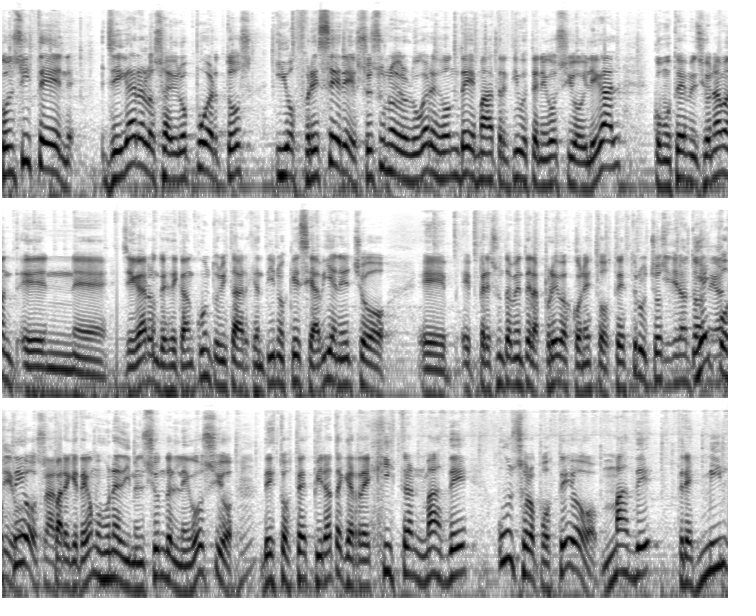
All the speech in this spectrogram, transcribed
consiste en llegar a los aeropuertos y ofrecer eso. Es uno de los lugares donde es más atractivo este negocio ilegal. Como ustedes mencionaban, eh, llegaron desde Cancún turistas argentinos que se habían hecho eh, eh, presuntamente las pruebas con estos test truchos. Y, hay posteos, para que tengamos una dimensión del negocio, de estos test pirata que registran más de un solo posteo, más de 3.000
